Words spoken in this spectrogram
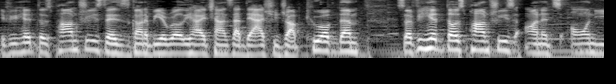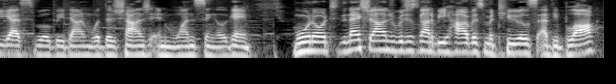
if you hit those palm trees there's gonna be a really high chance that they actually drop two of them so if you hit those palm trees on its own you guys will be done with the challenge in one single game. Moving over to the next challenge which is gonna be harvest materials at the block.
